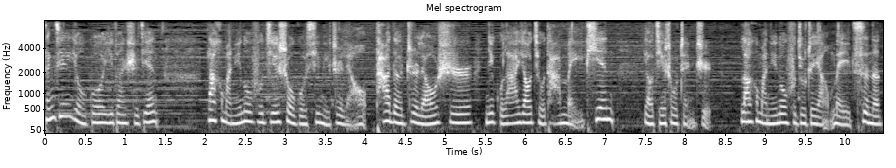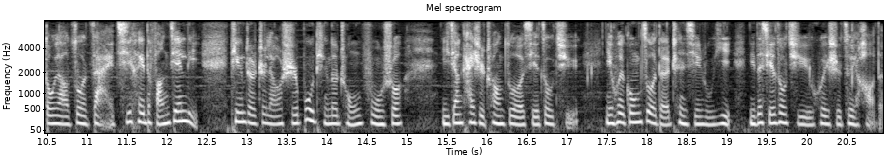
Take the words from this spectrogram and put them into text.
曾经有过一段时间，拉赫玛尼诺夫接受过心理治疗。他的治疗师尼古拉要求他每天要接受诊治。拉赫玛尼诺夫就这样，每次呢都要坐在漆黑的房间里，听着治疗师不停地重复说：“你将开始创作协奏曲，你会工作的称心如意，你的协奏曲会是最好的。”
